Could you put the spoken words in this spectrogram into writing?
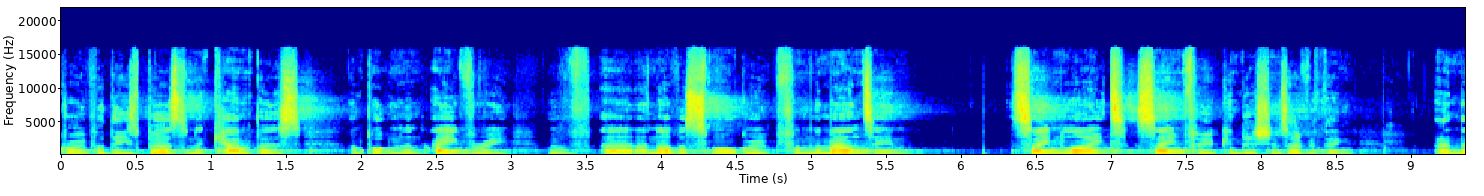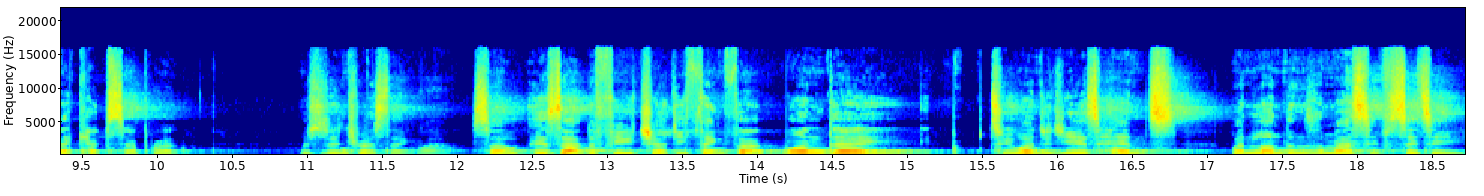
group of these birds from the campus and put them in an aviary with uh, another small group from the mountain. Same light, same food conditions, everything. And they're kept separate, which is interesting. Wow. So, is that the future? Do you think that one day, 200 years hence, when London's a massive city,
